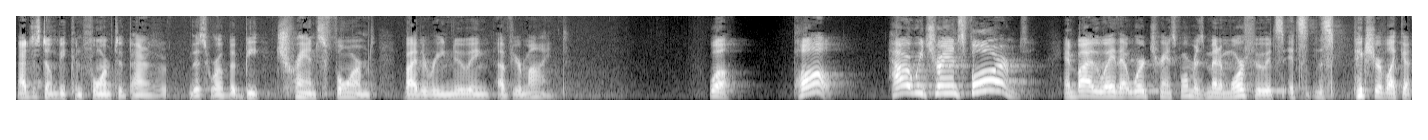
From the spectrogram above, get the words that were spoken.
not just don't be conformed to the pattern of this world, but be transformed by the renewing of your mind. Well, Paul, how are we transformed? And by the way, that word transform is metamorpho. It's, it's this picture of like a,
